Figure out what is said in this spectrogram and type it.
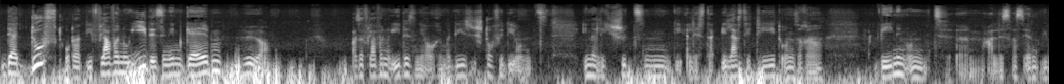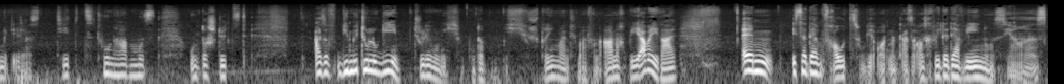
Der Duft oder die Flavonoide sind im gelben höher. Also Flavonoide sind ja auch immer diese Stoffe, die uns innerlich schützen, die Elastität unserer Venen und ähm, alles, was irgendwie mit Elastität zu tun haben muss, unterstützt. Also die Mythologie, Entschuldigung, ich, ich springe manchmal von A nach B, aber egal, ähm, ist er der Frau zugeordnet, also auch wieder der Venus, ja. Es,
